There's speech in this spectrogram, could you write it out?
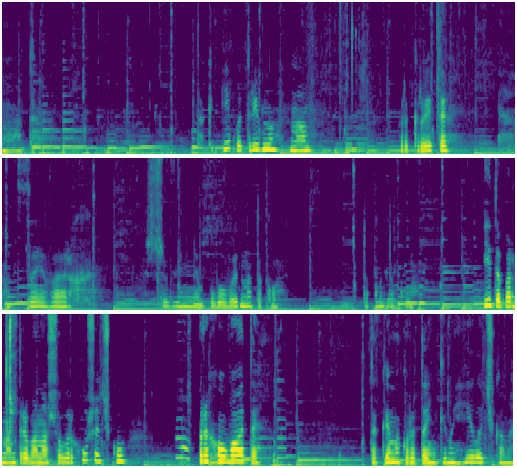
От. Так, і потрібно нам прикрити цей верх, щоб він не було видно таку, таку, таку. І тепер нам треба нашу верхушечку ну, приховати такими коротенькими гілочками.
